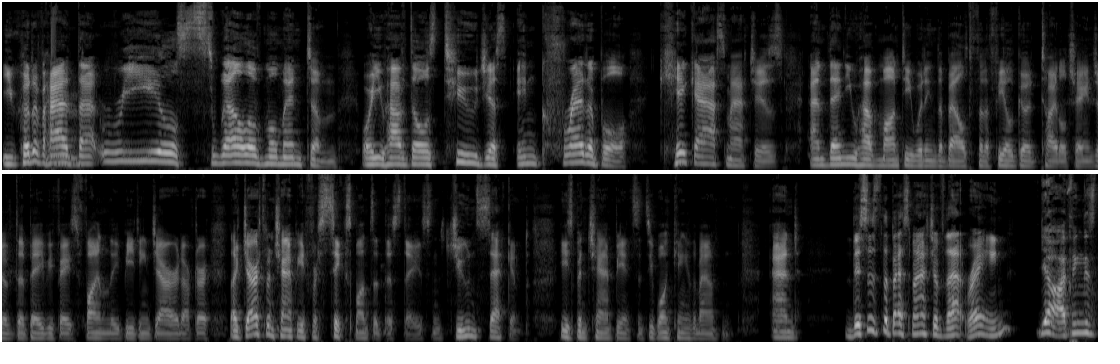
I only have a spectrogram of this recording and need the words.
you could have had mm. that real swell of momentum where you have those two just incredible kick ass matches, and then you have Monty winning the belt for the feel good title change of the babyface finally beating Jarrett after like Jarrett's been champion for six months at this stage. Since June second, he's been champion since he won King of the Mountain. And this is the best match of that reign. Yeah, I think this,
